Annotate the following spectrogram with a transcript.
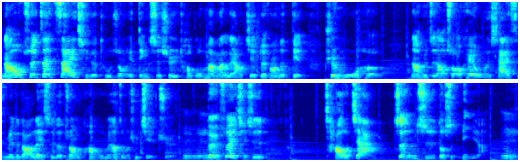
然后，所以在在一起的途中，一定是去透过慢慢了解对方的点，去磨合，然后去知道说，OK，我们下一次面对到类似的状况，我们要怎么去解决。嗯对，所以其实吵架、争执都是必然，嗯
